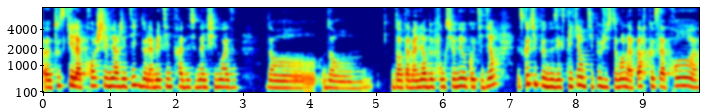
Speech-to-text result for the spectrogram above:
heu, tout ce qui est l'approche énergétique de la médecine traditionnelle chinoise dans dans ta manière de fonctionner au quotidien. Est-ce que tu peux nous expliquer un petit peu justement la part que ça prend, heu,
